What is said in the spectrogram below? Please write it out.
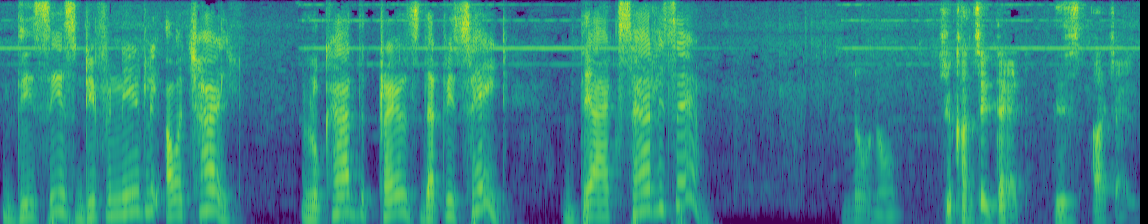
This is definitely our child. Look at the trails that we said. They are exactly same. No, no. You can't say that. This is our child.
